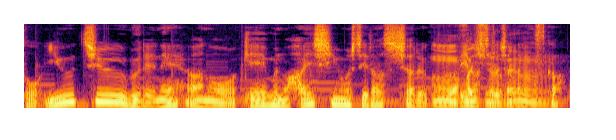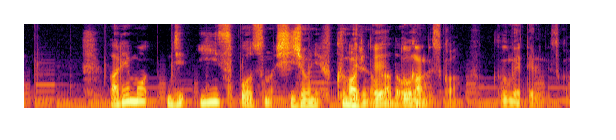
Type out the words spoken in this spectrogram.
そう、YouTube でね、あの、ゲームの配信をしていらっしゃる方がいらっしゃるじゃないですか。あれもじ e スポーツの市場に含めるのかどうかどうなん。ですか？含めてるんですか？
